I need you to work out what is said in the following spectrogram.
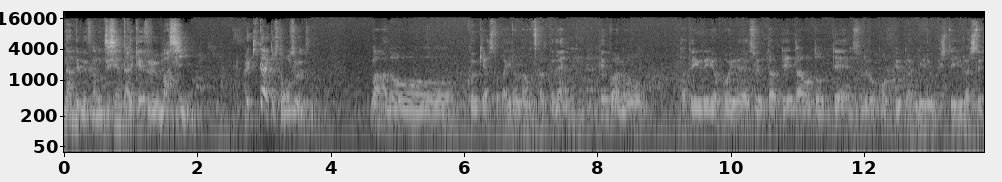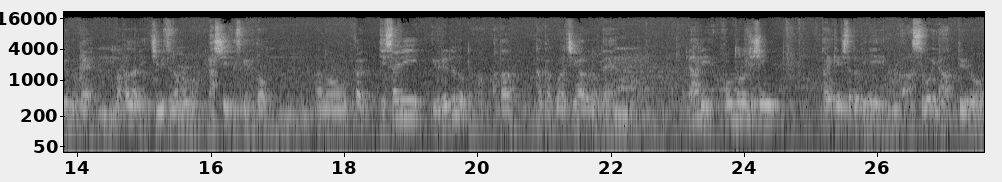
なんていうんですかあの地震体験するマシーン。あれ機械として面白いですねまああの空気圧とかいろんなのを使ってね、結構あの縦揺れ横揺れそういったデータを取ってそれをコンピューターに入力して揺らしてるので、うん。まあ、かなり緻密なものらしいですけれど、あのやっぱり実際に揺れるのとはまた感覚が違うので、やはり本当の地震体験した時にうわすごいなっていうのを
